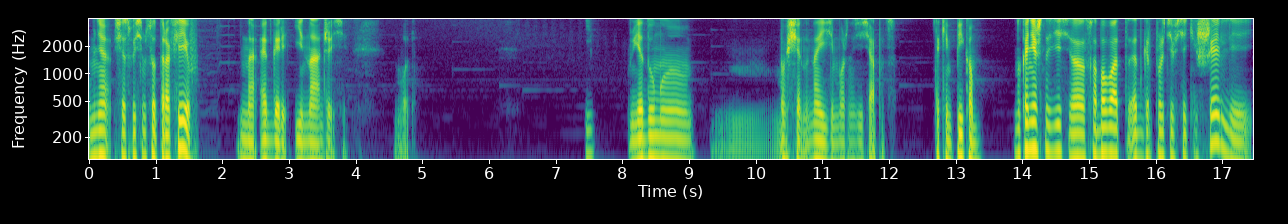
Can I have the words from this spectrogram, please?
У меня сейчас 800 трофеев на Эдгаре и на Джесси. Вот. И я думаю, вообще на изи можно здесь апаться. Таким пиком. Ну, конечно, здесь э, слабоват Эдгар против всяких Шелли,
